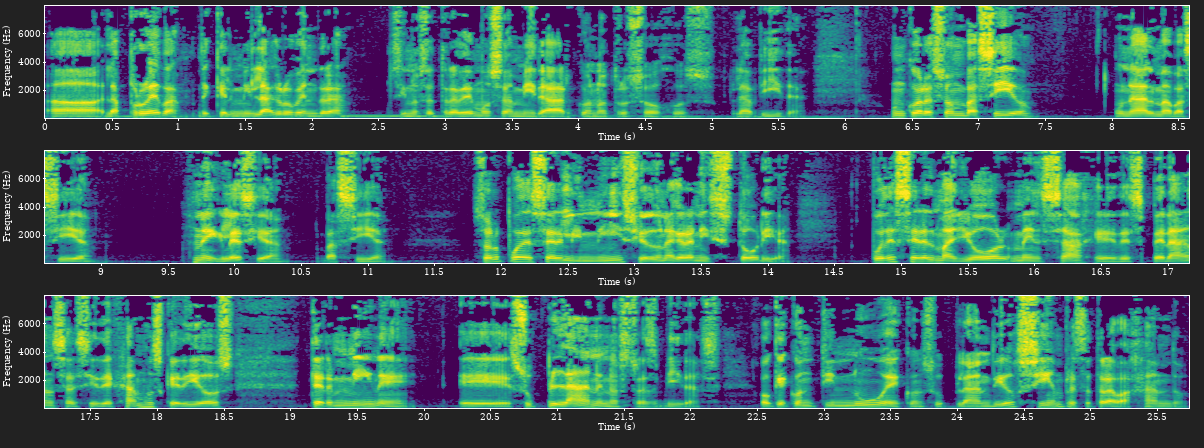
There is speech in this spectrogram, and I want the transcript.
ah, la prueba de que el milagro vendrá si nos atrevemos a mirar con otros ojos la vida. Un corazón vacío, una alma vacía, una iglesia vacía, solo puede ser el inicio de una gran historia. Puede ser el mayor mensaje de esperanza si dejamos que Dios termine eh, su plan en nuestras vidas o que continúe con su plan. Dios siempre está trabajando.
